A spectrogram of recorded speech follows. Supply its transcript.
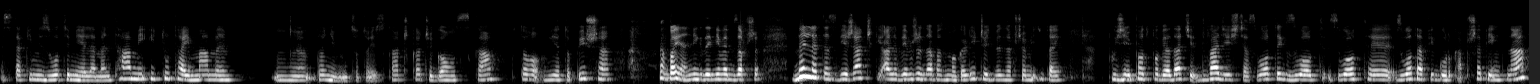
z takimi złotymi elementami. I tutaj mamy, to nie wiem co to jest, kaczka czy gąska. Kto wie, to pisze. Bo ja nigdy nie wiem, zawsze mylę te zwierzaczki, ale wiem, że na Was mogę liczyć. Wy zawsze mi tutaj Później podpowiadacie 20 zł, złot, złoty, złota figurka przepiękna.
